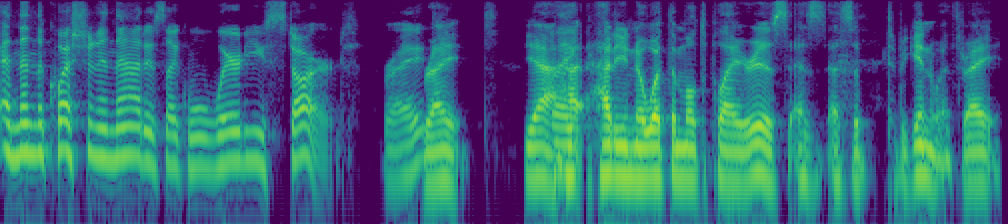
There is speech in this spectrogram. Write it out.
and then the question in that is like, well, where do you start, right? right yeah Like- how, how do you know what the multiplier is as as a, to begin with right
